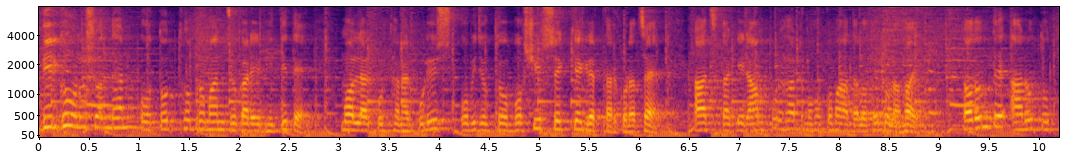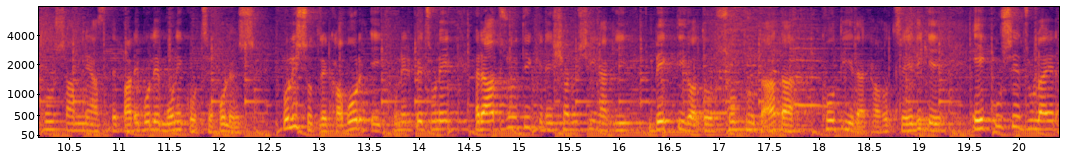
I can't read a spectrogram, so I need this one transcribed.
দীর্ঘ অনুসন্ধান ও তথ্য প্রমাণ জোগাড়ের ভিত্তিতে মল্লারপুর থানার পুলিশ অভিযুক্ত বশির শেখকে গ্রেপ্তার করেছে। আজ তাকে রামপুরহাট মহকুমা আদালতে তোলা হয়। তদন্তে আরও তথ্য সামনে আসতে পারে বলে মনে করছে পুলিশ। পুলিশ সূত্রে খবর এই খুনের পেছনে রাজনৈতিক রেশারেশি নাকি ব্যক্তিগত শত্রুতা তা খতিয়ে দেখা হচ্ছে। এদিকে একুশে জুলাইয়ের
